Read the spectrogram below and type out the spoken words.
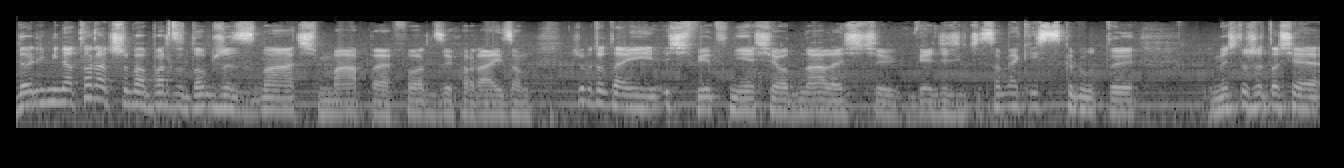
Do eliminatora trzeba bardzo dobrze znać mapę Forza Horizon, żeby tutaj świetnie się odnaleźć, wiedzieć gdzie są jakieś skróty. Myślę, że to się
